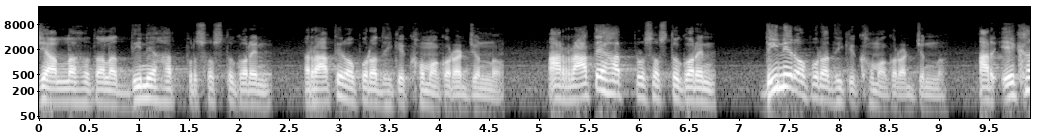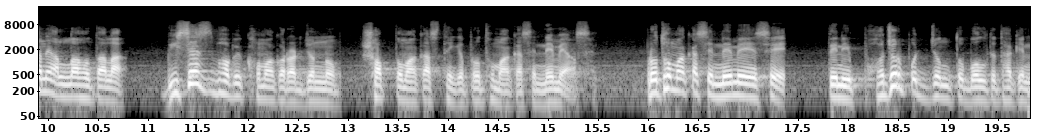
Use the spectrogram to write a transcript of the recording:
যে আল্লাহ তালা দিনে হাত প্রশস্ত করেন রাতের অপরাধীকে ক্ষমা করার জন্য। আর রাতে হাত প্রশস্ত করেন দিনের অপরাধীকে ক্ষমা করার জন্য। আর এখানে আল্লাহ তালা বিশেষভাবে ক্ষমা করার জন্য সপ্তম আকাশ থেকে প্রথম আকাশে নেমে আসেন। প্রথম আকাশে নেমে এসে তিনি ফজর পর্যন্ত বলতে থাকেন,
